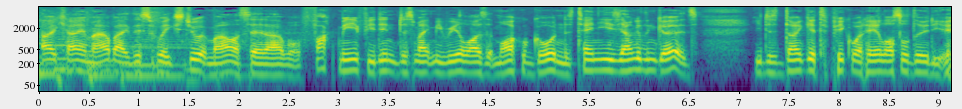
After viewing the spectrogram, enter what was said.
Okay, mailbag this week. Stuart Marler said, uh, "Well, fuck me if you didn't just make me realise that Michael Gordon is ten years younger than Gerds. You just don't get to pick what hair loss will do to you."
